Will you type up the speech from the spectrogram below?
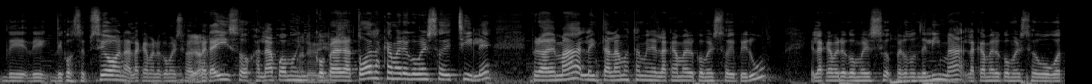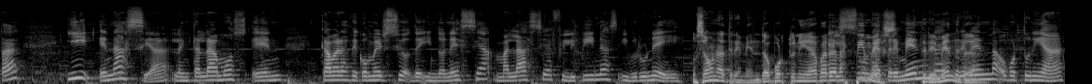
de, de- de Concepción, a la Cámara de Comercio de Ya. Valparaíso. Ojalá podamos incorporar a todas las cámaras de comercio de Chile, pero además la instalamos también en la Cámara de Comercio de Perú, en la Cámara de Comercio, perdón, de Lima, la Cámara de Comercio de Bogotá y en Asia la instalamos en cámaras de comercio de Indonesia, Malasia, Filipinas y Brunei. O sea, una tremenda oportunidad para Es las pymes. Una tremenda, tremenda, oportunidad.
